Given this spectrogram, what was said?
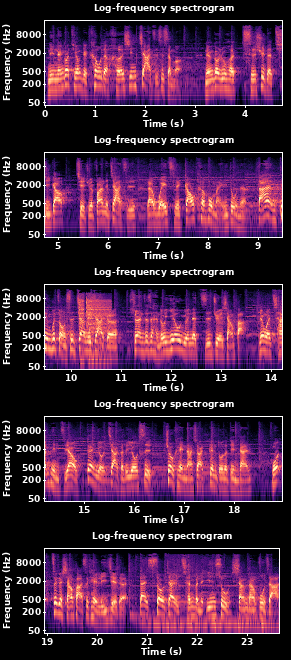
你能够提供给客户的核心价值是什么？能够如何持续的提高解决方案的价值，来维持高客户满意度呢？答案并不总是降低价格，虽然这是很多业务员的直觉想法，认为产品只要有更有价格的优势，就可以拿下更多的订单。我这个想法是可以理解的，但售价与成本的因素相当复杂，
